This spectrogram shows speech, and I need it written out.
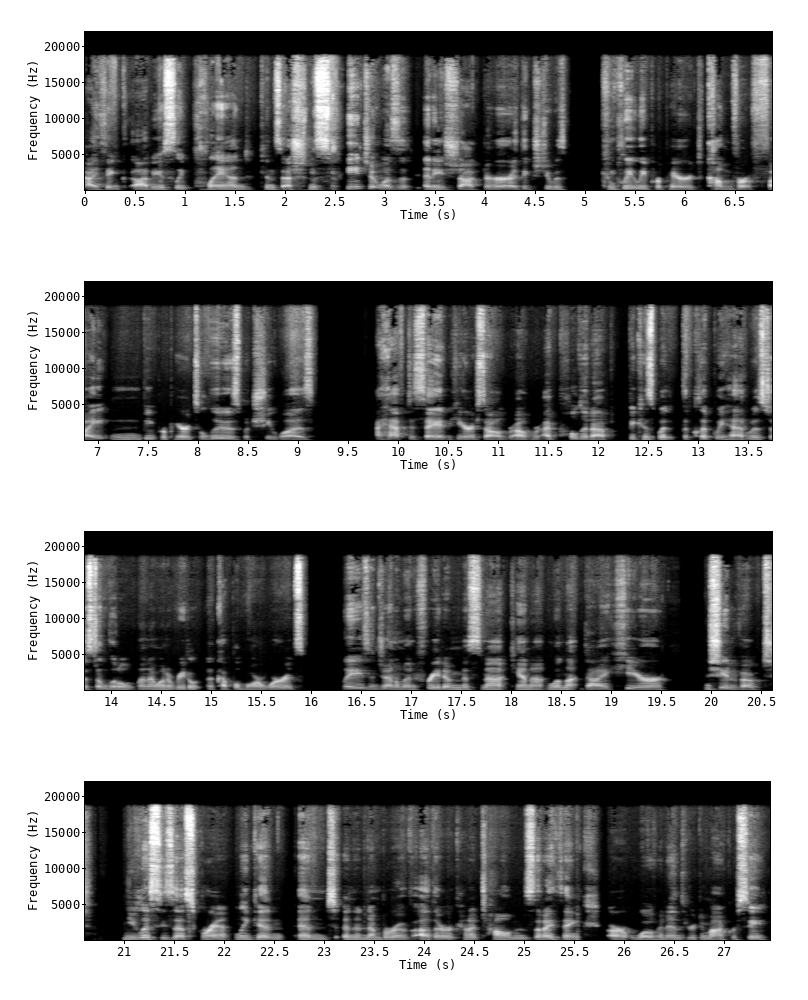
I think, obviously planned concession speech. It wasn't any shock to her. I think she was completely prepared to come for a fight and be prepared to lose, which she was. I have to say it here, so I'll, I'll, i pulled it up because what the clip we had was just a little, and I want to read a, a couple more words. Ladies and gentlemen, freedom is not, cannot, will not die here. And she invoked Ulysses S. Grant, Lincoln, and, and a number of other kind of tomes that I think are woven in through democracy.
